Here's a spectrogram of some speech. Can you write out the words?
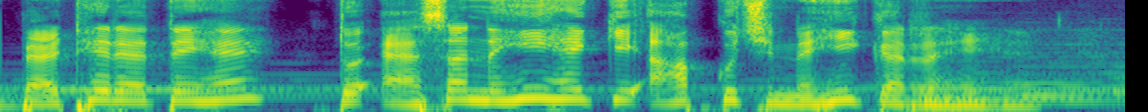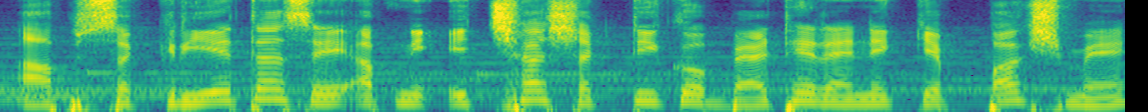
बैठे रहते हैं तो ऐसा नहीं है कि आप कुछ नहीं कर रहे हैं। आप सक्रियता से अपनी इच्छा शक्ति को बैठे रहने के पक्ष में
